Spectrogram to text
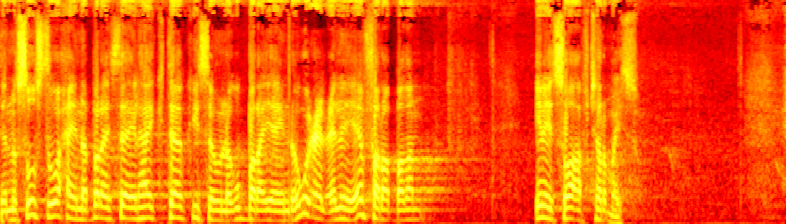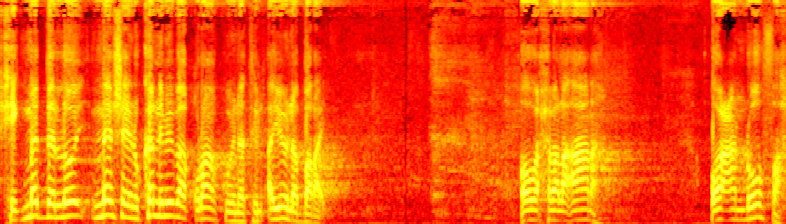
dee nusuustu waxayna baraysaa ilaahay kitaabkiisa uu nagu baraya inoogu celcelinaya in fara badan inay soo afjarmayso. Xikmadda loo meeshaynu ka nimi baa qur'aanku ayuuna baray. Oo waxba la'aanah oo candhuufah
